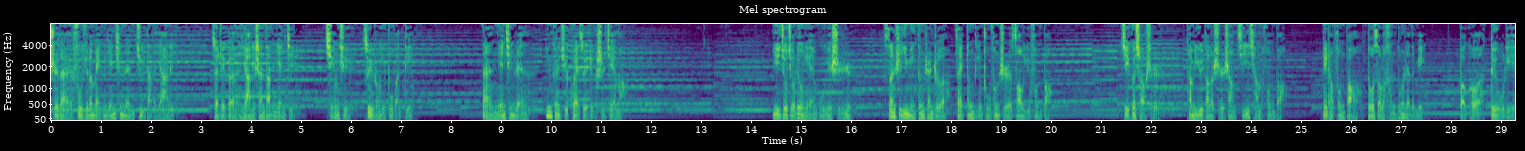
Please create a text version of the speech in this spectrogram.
时代赋予了每个年轻人巨大的压力。在这个压力山大的年纪，情绪最容易不稳定。但年轻人应该去怪罪这个世界吗？一九九六年五月十日，三十一名登山者在登顶珠峰时遭遇风暴。几个小时，他们遇到了史上极强的风暴。那场风暴夺走了很多人的命，包括队伍里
